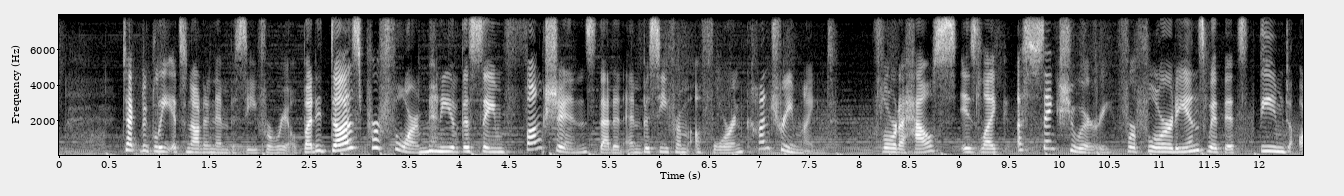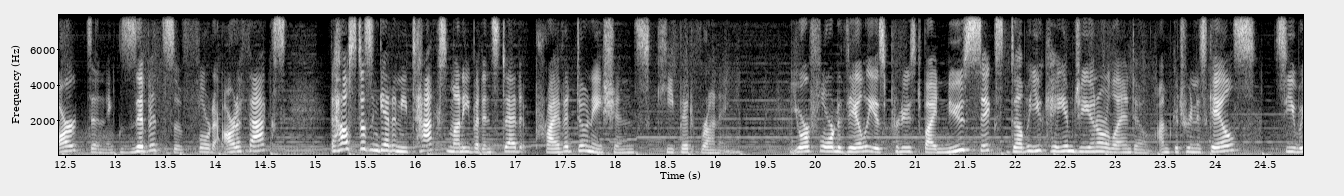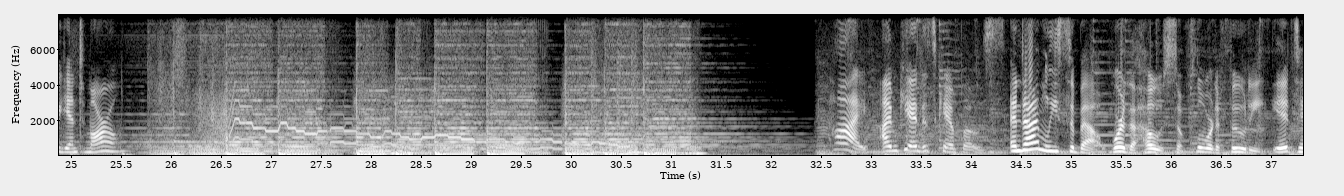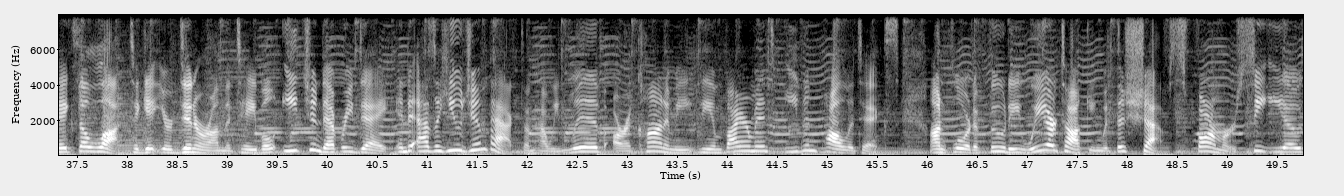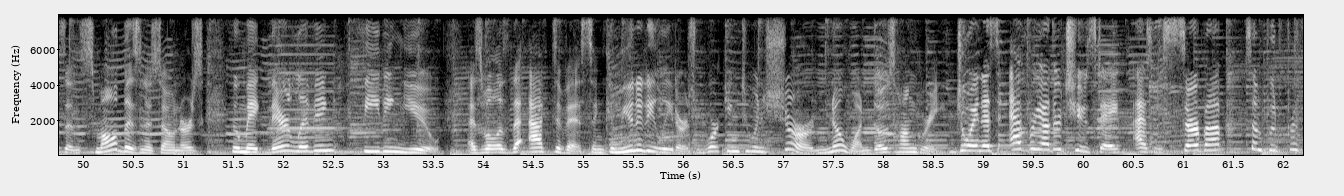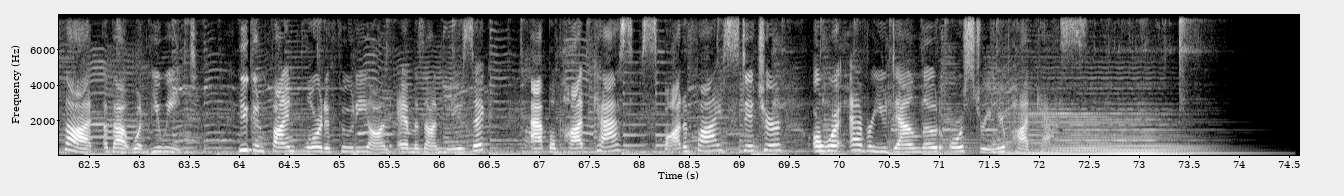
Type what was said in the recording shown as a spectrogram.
technically, it's not an embassy for real, but it does perform many of the same functions that an embassy from a foreign country might. Florida House is like a sanctuary for Floridians with its themed art and exhibits of Florida artifacts. The house doesn't get any tax money, but instead, private donations keep it running. Your Florida Daily is produced by News 6 WKMG in Orlando. I'm Katrina Scales. See you again tomorrow. Hi, I'm Candace Campos. And I'm Lisa Bell. We're the hosts of Florida Foodie. It takes a lot to get your dinner on the table each and every day, and it has a huge impact on how we live, our economy, the environment, even politics. On Florida Foodie, we are talking with the chefs, farmers, CEOs, and small business owners who make their living feeding you, as well as the activists and community leaders working to ensure no one goes hungry. Join us every other Tuesday as we serve up some food for thought about what you eat. You can find Florida Foodie on Amazon Music, Apple Podcasts, Spotify, Stitcher, or wherever you download or stream your podcasts.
